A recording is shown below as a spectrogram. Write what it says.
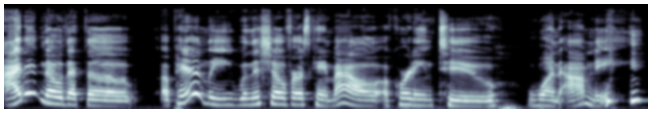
I didn't know that the apparently when this show first came out, according to one Omni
